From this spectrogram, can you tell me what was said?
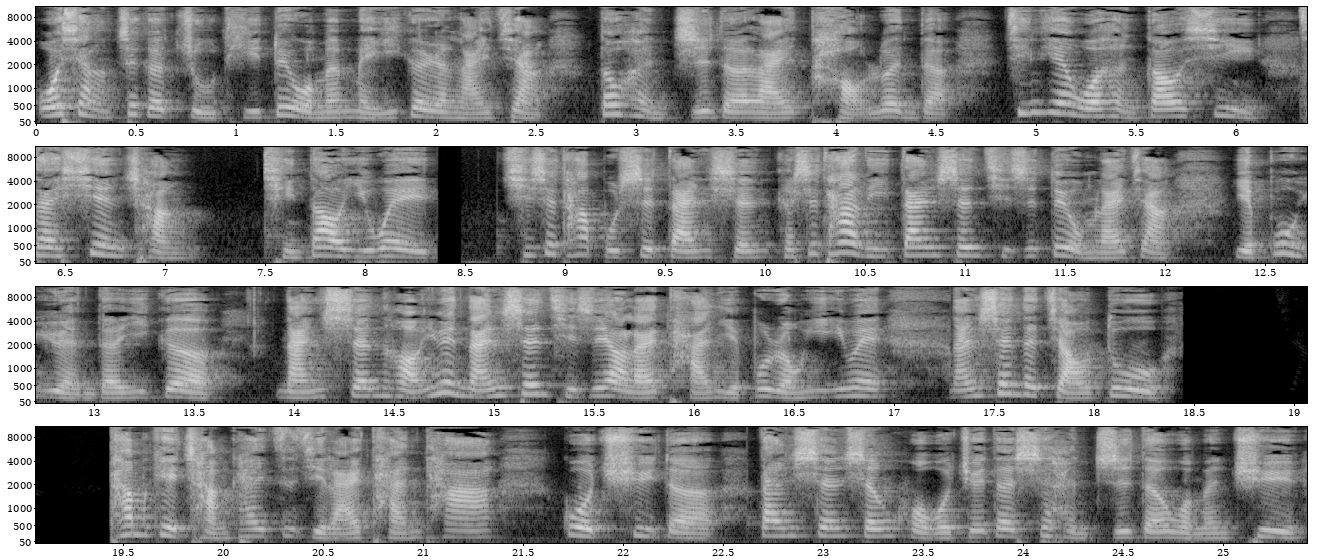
我想这个主题对我们每一个人来讲都很值得来讨论的。今天我很高兴在现场请到一位，其实他不是单身，可是他离单身其实对我们来讲也不远的一个男生哈。因为男生其实要来谈也不容易，因为男生的角度。他们可以敞开自己来谈他过去的单身生活，我觉得是很值得我们去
